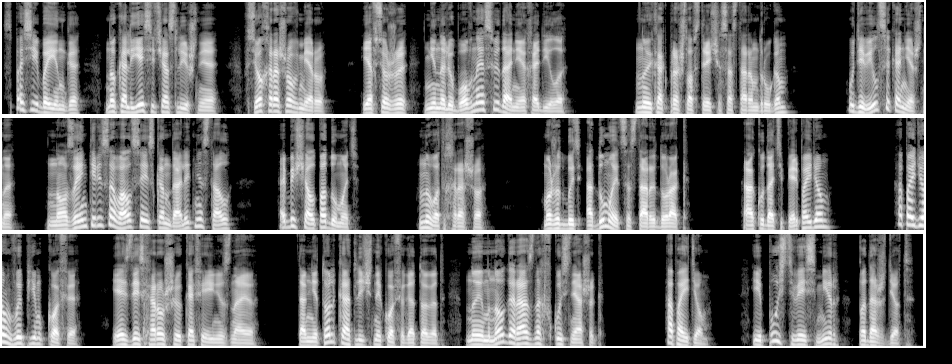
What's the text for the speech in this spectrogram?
«Спасибо, Инга, но колье сейчас лишнее. Все хорошо в меру. Я все же не на любовное свидание ходила». «Ну и как прошла встреча со старым другом?» «Удивился, конечно, но заинтересовался и скандалить не стал. Обещал подумать». «Ну вот и хорошо. Может быть, одумается старый дурак, а куда теперь пойдем? А пойдем выпьем кофе. Я здесь хорошую кофейню знаю. Там не только отличный кофе готовят, но и много разных вкусняшек. А пойдем. И пусть весь мир подождет.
